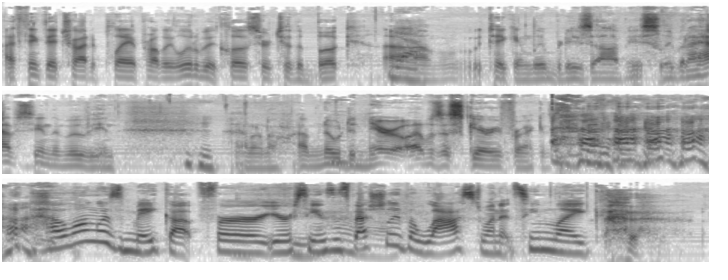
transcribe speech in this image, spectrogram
I think they tried to play it probably a little bit closer to the book. Yeah. Um, we're taking liberties, obviously, but I have seen the movie, and Mm-hmm. I don't know. I'm no De Niro. I was a scary Frankenstein. How long was makeup for your scenes, especially the last one? It seemed like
